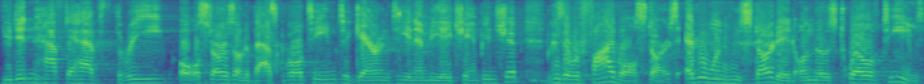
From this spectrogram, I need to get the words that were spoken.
You didn't have to have three All-Stars on a basketball team to guarantee an NBA championship because there were five All-Stars. Everyone who started on those 12 teams,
